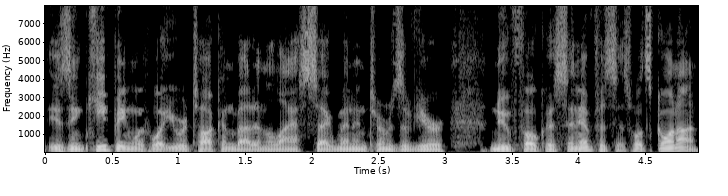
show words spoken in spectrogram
is in keeping with what you were talking about in the last segment in terms of your new focus and emphasis. What's going on?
